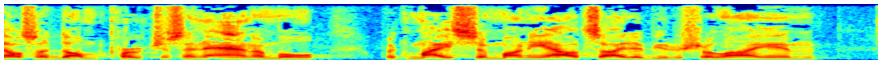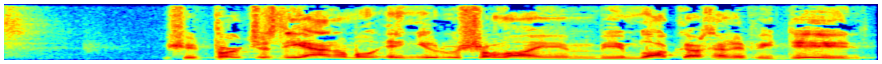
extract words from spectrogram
also don't purchase an animal with Meiser money outside of Yerushalayim. You should purchase the animal in Yerushalayim, and if he did,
